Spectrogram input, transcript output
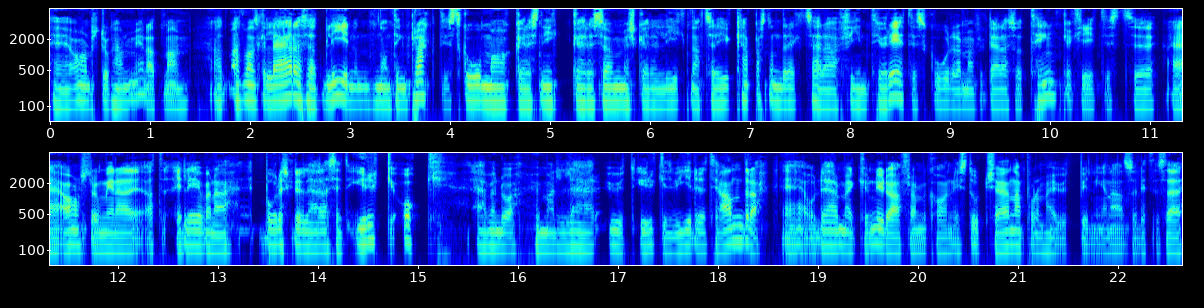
Eh, Armstrong han menar att man, att, att, man ska lära sig att bli någonting praktiskt. Skomakare, snickare, sömmerska eller liknande. Så det är ju knappast någon direkt så här äh, fin teoretisk skola där man fick lära sig att tänka kritiskt. Eh, Armstrong menar att eleverna både skulle lära sig ett yrke och även då hur man lär ut yrket vidare till andra. Eh, och därmed kunde ju då afroamerikaner i stort tjäna på de här utbildningarna. Alltså lite så här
